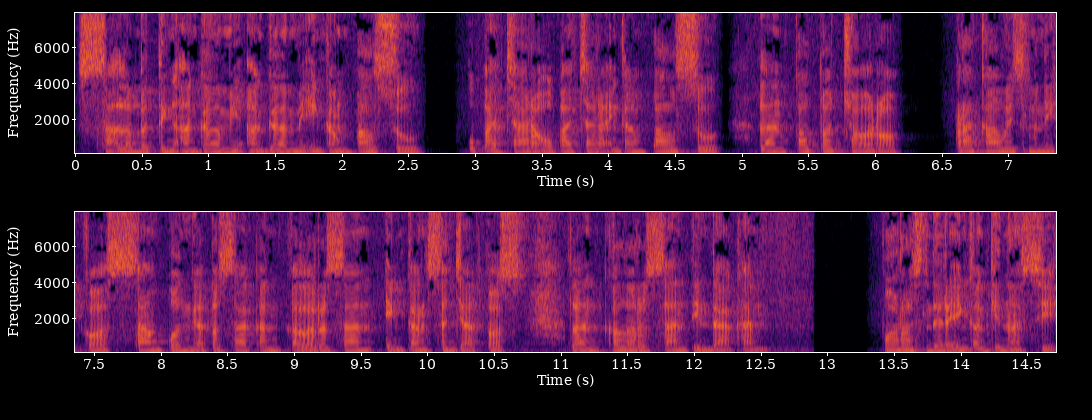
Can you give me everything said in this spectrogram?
Saklebeting agami-agami ingkang palsu, upacara-upacara ingkang palsu, lan toto coro, prakawis menika sampun ngatosaken kaleresan ingkang sejatos lan kaleresan tindakan. Poros dari ingkang kinasih,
